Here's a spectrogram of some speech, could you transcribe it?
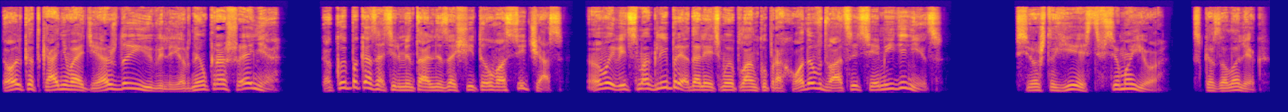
Только тканевая одежда и ювелирные украшения. Какой показатель ментальной защиты у вас сейчас? Вы ведь смогли преодолеть мою планку прохода в 27 единиц». «Все, что есть, все мое», — сказал Олег.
